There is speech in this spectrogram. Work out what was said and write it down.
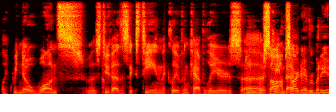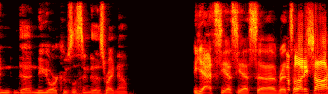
like we know once it was 2016. The Cleveland Cavaliers. Uh, so, came I'm back- sorry to everybody in the New York who's listening to this right now. Yes, yes, yes. Uh, Red The Sox. bloody sock.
